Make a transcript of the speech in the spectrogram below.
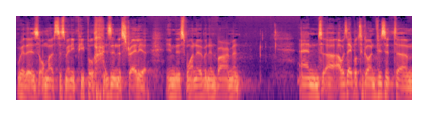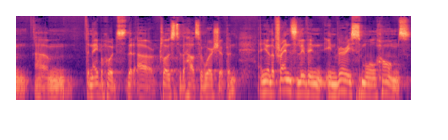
where there's almost as many people as in Australia in this one urban environment. And uh, I was able to go and visit um, um, the neighborhoods that are close to the house of worship. And, and you know, the friends live in, in very small homes,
